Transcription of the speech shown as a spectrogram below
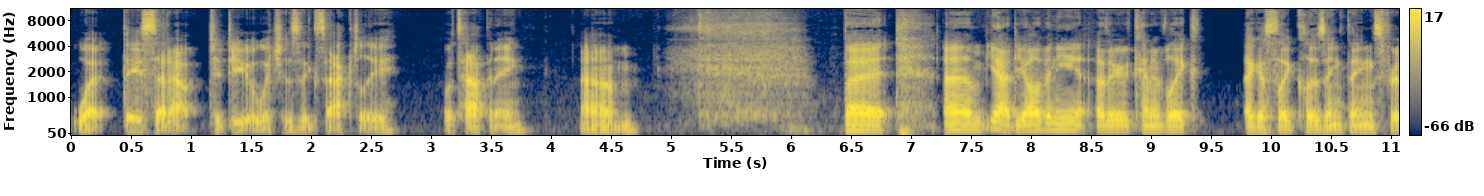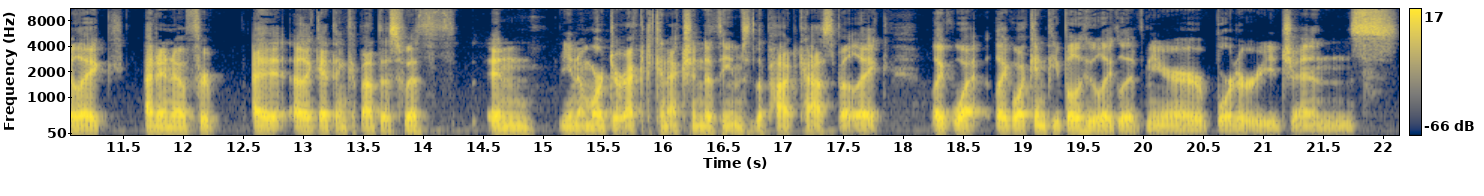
what they set out to do which is exactly what's happening. Um but um, yeah, do y'all have any other kind of like, I guess, like closing things for like, I don't know, for I, I like I think about this with in you know more direct connection to themes of the podcast, but like like what like what can people who like live near border regions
